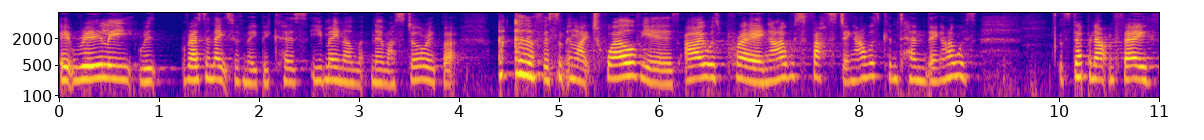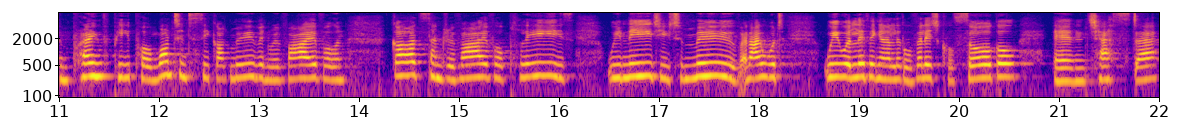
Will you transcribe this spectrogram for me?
it really re- resonates with me because you may not know my story, but for something like 12 years, I was praying, I was fasting, I was contending, I was stepping out in faith and praying for people and wanting to see God move in revival and God send revival, please. We need you to move. And I would, we were living in a little village called Saughall in Chester,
